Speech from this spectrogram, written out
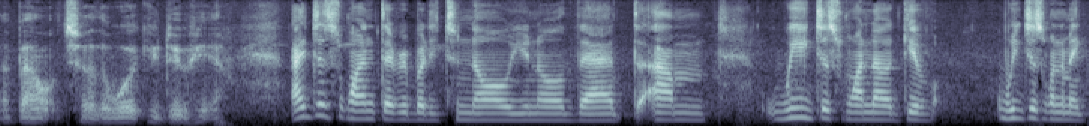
about uh, the work you do here? I just want everybody to know, you know, that um, we just want to give. We just want to make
